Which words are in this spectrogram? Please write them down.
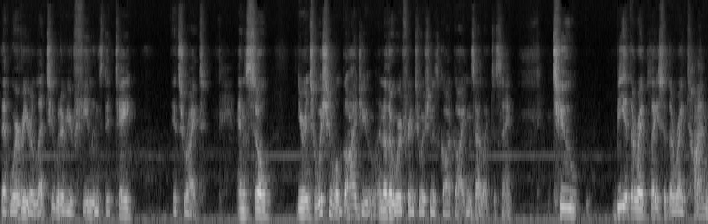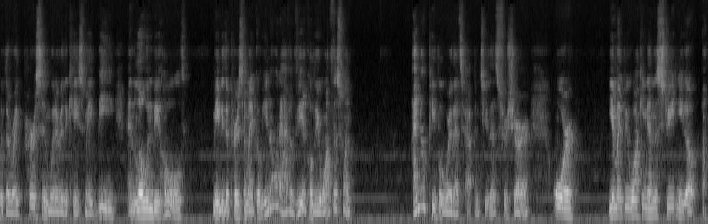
that wherever you're led to, whatever your feelings dictate, it's right. And so your intuition will guide you. Another word for intuition is God guidance, I like to say, to be at the right place at the right time with the right person, whatever the case may be. And lo and behold, maybe the person might go, You know what? I have a vehicle. Do you want this one? I know people where that's happened to, that's for sure. Or you might be walking down the street and you go, oh,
